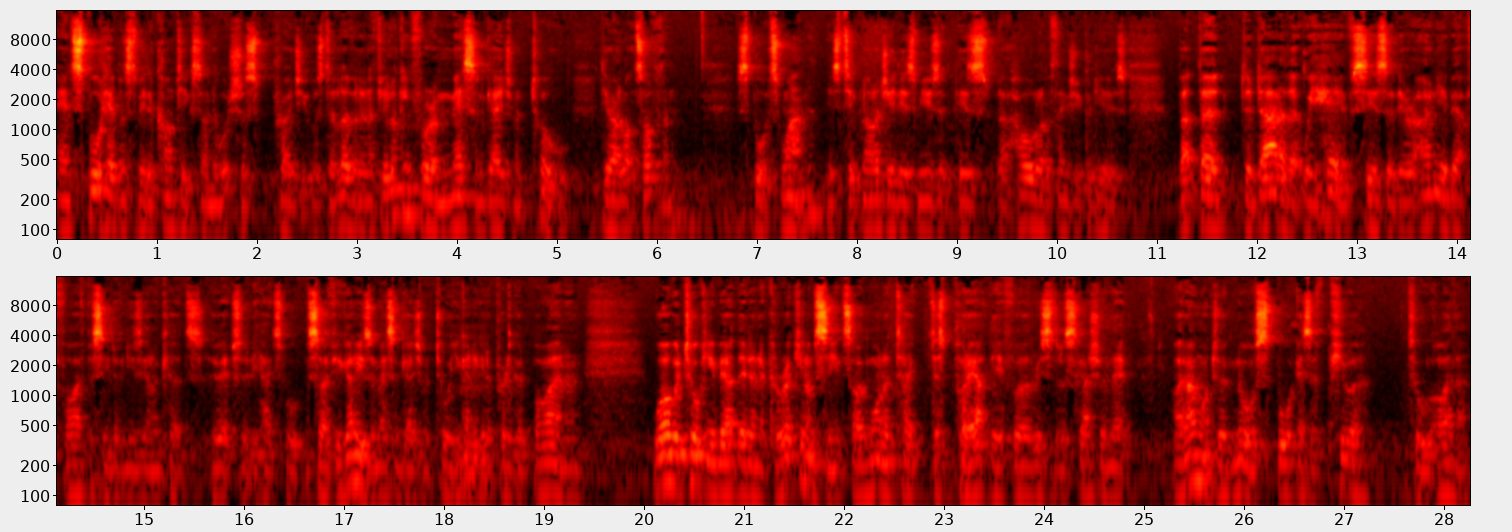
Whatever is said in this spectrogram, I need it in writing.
and sport happens to be the context under which this project was delivered. And if you're looking for a mass engagement tool, there are lots of them. Sport's one. There's technology, there's music, there's a whole lot of things you could use. But the, the data that we have says that there are only about 5% of New Zealand kids who absolutely hate sport. So if you're going to use a mass engagement tool, you're going to get a pretty good buy-in. And while we're talking about that in a curriculum sense, I want to take just put out there for the rest of the discussion that I don't want to ignore sport as a pure tool either.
